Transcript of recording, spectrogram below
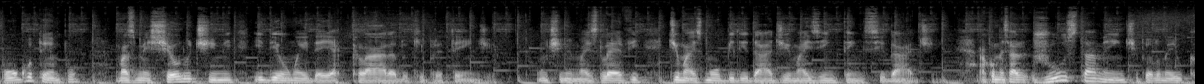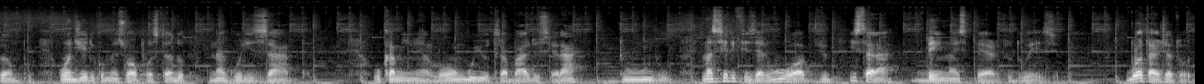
pouco tempo, mas mexeu no time e deu uma ideia clara do que pretende. Um time mais leve, de mais mobilidade e mais intensidade. A começar justamente pelo meio-campo, onde ele começou apostando na gurizada. O caminho é longo e o trabalho será duro, mas se ele fizer o óbvio, estará bem mais perto do êxito. Boa tarde a todos.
